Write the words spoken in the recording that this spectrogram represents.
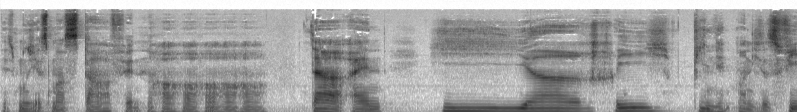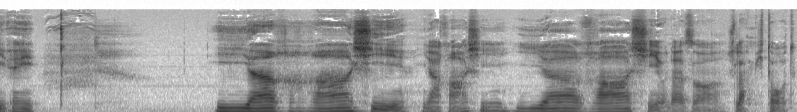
Jetzt muss ich erstmal Star finden. Ha, ha, ha, ha, ha. Da, ein Yarich. Wie nennt man dieses ey? Yarashi. Yarashi? Yarashi oder so. Schlag mich tot.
